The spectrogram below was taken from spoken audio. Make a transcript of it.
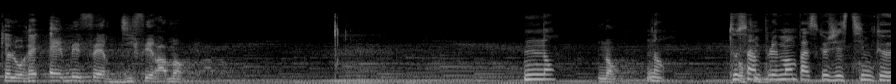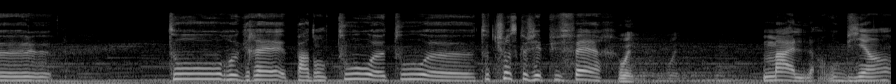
qu'elle aurait aimé faire différemment? Non. Non. Non. Tout simplement parce que j'estime que tout regret, pardon, tout, euh, tout, euh, toute chose que j'ai pu faire mal ou bien,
